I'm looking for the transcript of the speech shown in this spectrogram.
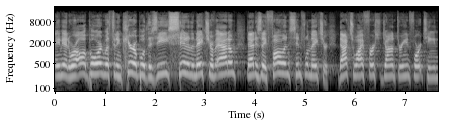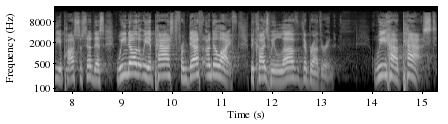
Amen. We're all born with an incurable disease, sin in the nature of Adam. That is a fallen, sinful nature. That's why 1 John 3 and 14, the apostle said this We know that we have passed from death unto life because we love the brethren. We have passed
